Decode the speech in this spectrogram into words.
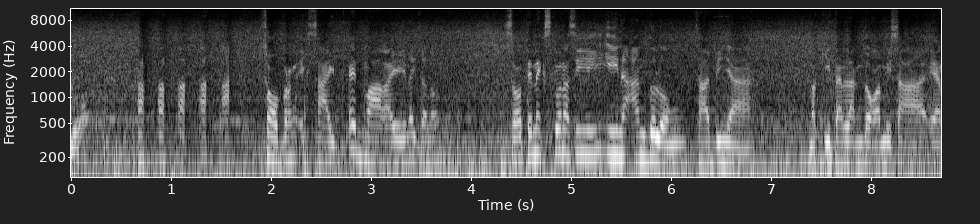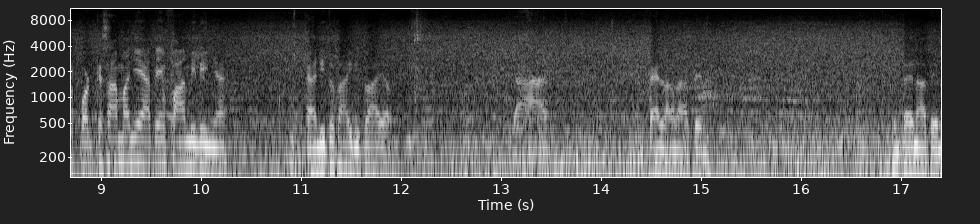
Yo. Sobrang excited mga kainis ano? So tinext ko na si Ina Andulong Sabi niya, makita lang daw kami sa airport. Kasama niya yata yung family niya. Kaya dito tayo, dito tayo. Yan. Hintayin lang natin. Hintayin natin.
